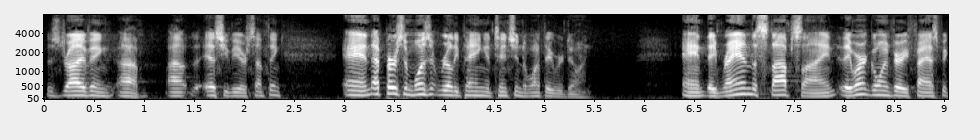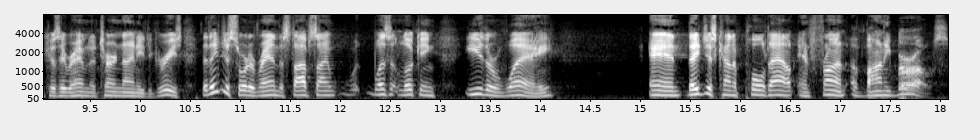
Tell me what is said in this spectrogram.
who's driving uh, SUV or something, and that person wasn't really paying attention to what they were doing. And they ran the stop sign. They weren't going very fast because they were having to turn 90 degrees, but they just sort of ran the stop sign, wasn't looking either way, and they just kind of pulled out in front of Bonnie Burroughs.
